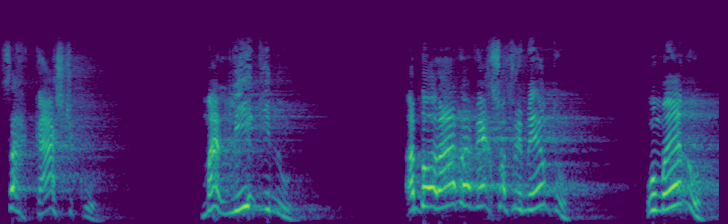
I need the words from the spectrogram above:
sarcástico, maligno, adorava ver sofrimento humano.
